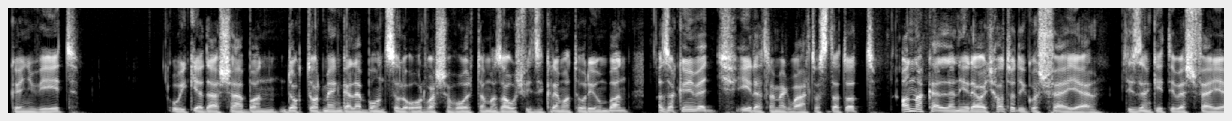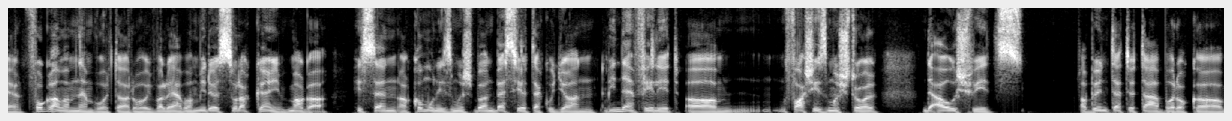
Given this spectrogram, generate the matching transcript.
könyvét, új kiadásában dr. Mengele boncoló orvosa voltam az Auschwitz krematóriumban. Az a könyv egy életre megváltoztatott. Annak ellenére, hogy hatodikos fejjel, 12 éves fejjel, fogalmam nem volt arról, hogy valójában miről szól a könyv maga, hiszen a kommunizmusban beszéltek ugyan mindenfélét a fasizmustól, de Auschwitz, a büntető táborok, a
